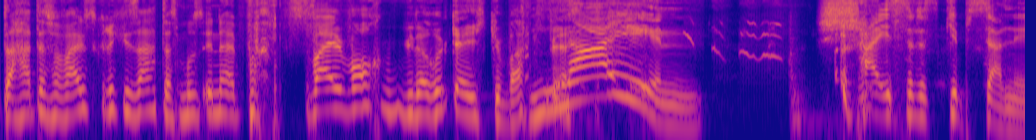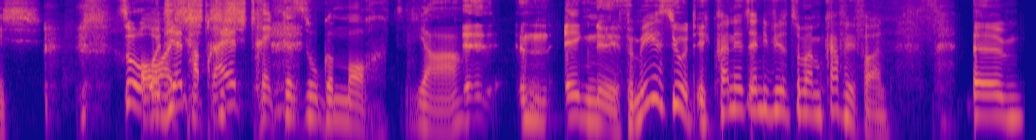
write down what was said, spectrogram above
Da hat das Verwaltungsgericht gesagt, das muss innerhalb von zwei Wochen wieder rückgängig gemacht werden. Nein! Scheiße, das gibt's ja nicht. So, Oh, und ich jetzt hab die Strecke so gemocht. Ja. äh, äh, nö, für mich ist gut. Ich kann jetzt endlich wieder zu meinem Kaffee fahren. Ähm,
